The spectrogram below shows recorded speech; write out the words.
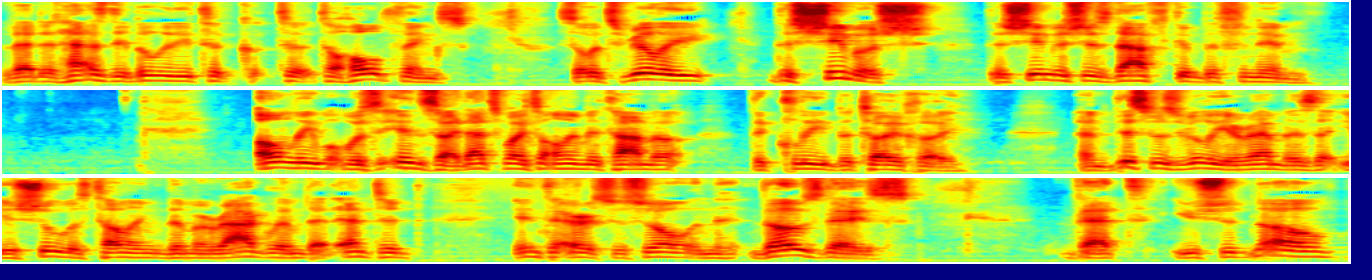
that it has the ability to, to, to hold things. So it's really the shimush the shimish is dafke b'fnim. Only what was inside. That's why it's only mitama the kli b'toichoi. And this was really a remez that Yeshua was telling the Meraglim that entered into Eretz Yisrael in those days that you should know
